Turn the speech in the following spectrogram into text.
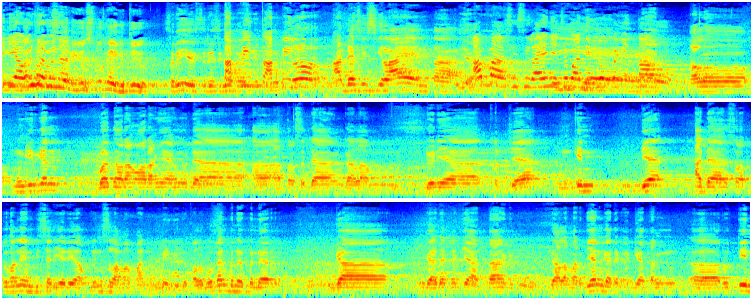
Iya, Nah, tapi benar-benar. serius lu kayak gitu yuk serius serius tapi gitu. tapi lo ada sisi lain tak Iya. Apa sisi lainnya coba nih Iya. gue pengen tahu. Kalau mungkin kan buat orang-orang yang udah uh, atau sedang dalam dunia kerja, mungkin dia ada suatu hal yang bisa dia lakuin selama pandemi gitu. Kalau gue kan bener-bener nggak nggak ada kegiatan gitu. Dalam artian nggak ada kegiatan uh, rutin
